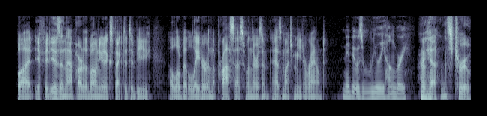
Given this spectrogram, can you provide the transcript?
But if it is in that part of the bone, you'd expect it to be a little bit later in the process when there isn't as much meat around. Maybe it was really hungry. yeah, that's true.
